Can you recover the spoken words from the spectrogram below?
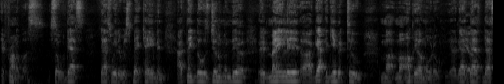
in front of us. So that's that's where the respect came, and I think those gentlemen there it mainly uh, I got to give it to my, my uncle Elmo though. Yeah, that Yeah. that's that's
